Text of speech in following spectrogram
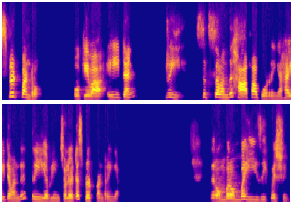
ஸ்ப்ளிட் பண்றோம். ஓகேவா எயிட் அண்ட் த்ரீ சிக்ஸை வந்து ஹாஃபா போடுறீங்க. ஹைட்டை வந்து த்ரீ அப்படின்னு சொல்லிட்டு ஸ்ப்ளிட் பண்றீங்க. இது ரொம்ப ரொம்ப ஈஸி கொஷின்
